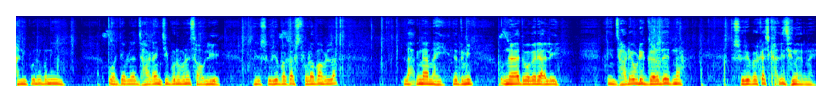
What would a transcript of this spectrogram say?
आणि पूर्णपणे वरती आपल्या झाडांची पूर्णपणे सावली आहे. म्हणजे सूर्यप्रकाश थोडा पण आपल्याला लागणार नाही. जर तुम्ही उन्हाळ्यात वगैरे आले ती झाडं एवढी गरज आहेत ना सूर्यप्रकाश खालीच येणार नाही.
